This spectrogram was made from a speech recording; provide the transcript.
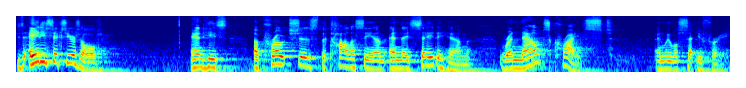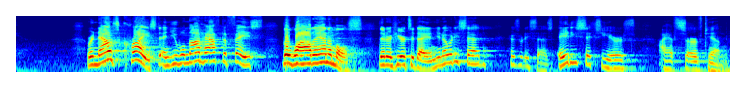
He's 86 years old and he approaches the Colosseum, and they say to him, Renounce Christ, and we will set you free. Renounce Christ, and you will not have to face the wild animals that are here today. And you know what he said? Here's what he says 86 years I have served him,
